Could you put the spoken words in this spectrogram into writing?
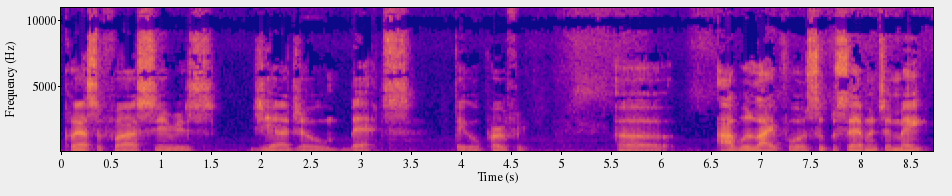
classified series G.I. Joe bats. They go perfect. Uh, I would like for Super 7 to make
